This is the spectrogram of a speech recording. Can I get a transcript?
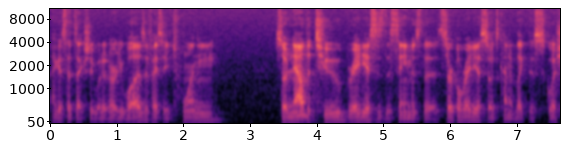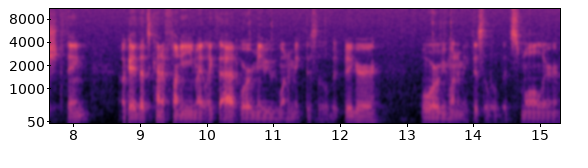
I guess that's actually what it already was. If I say 20, so now the tube radius is the same as the circle radius, so it's kind of like this squished thing. Okay, that's kind of funny, you might like that, or maybe we want to make this a little bit bigger, or we want to make this a little bit smaller.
